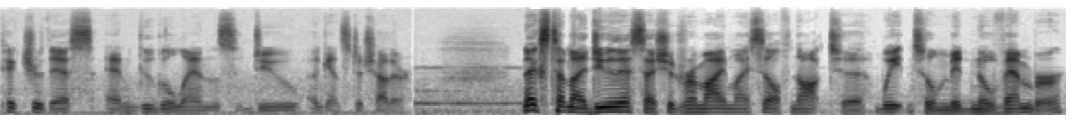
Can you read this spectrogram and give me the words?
PictureThis, and Google Lens do against each other. Next time I do this, I should remind myself not to wait until mid-November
